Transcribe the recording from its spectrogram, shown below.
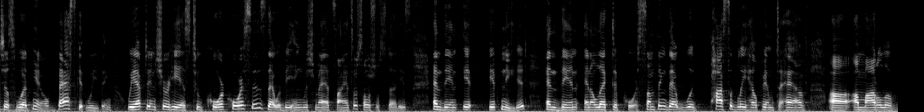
just what, you know, basket weaving. We have to ensure he has two core courses, that would be English, Math, Science, or Social Studies, and then if, if needed, and then an elective course, something that would possibly help him to have uh, a model of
